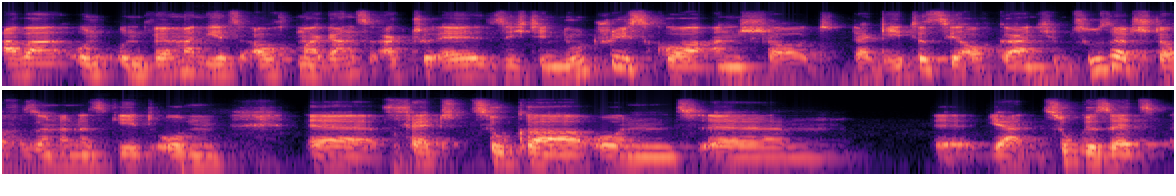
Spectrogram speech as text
Aber und, und wenn man jetzt auch mal ganz aktuell sich den Nutri-Score anschaut, da geht es ja auch gar nicht um Zusatzstoffe, sondern es geht um äh, Fett, Zucker und ähm, äh, ja, zugesetzt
